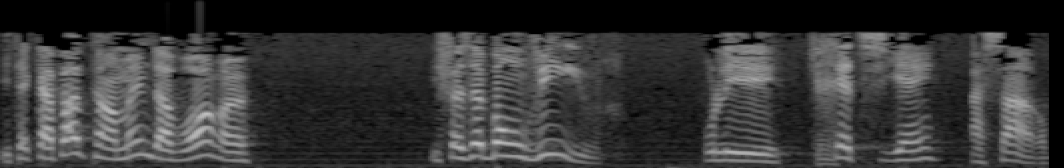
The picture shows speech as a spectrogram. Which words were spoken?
ils étaient capables quand même d'avoir un... Ils faisaient bon vivre pour les chrétiens à Sardes.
